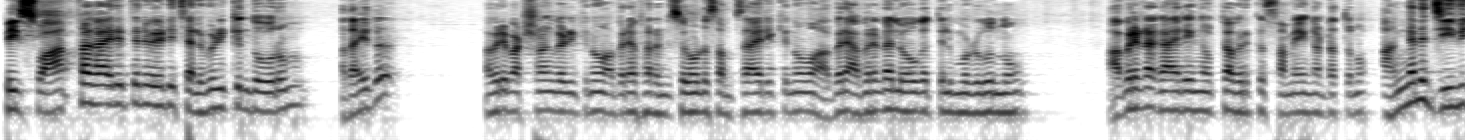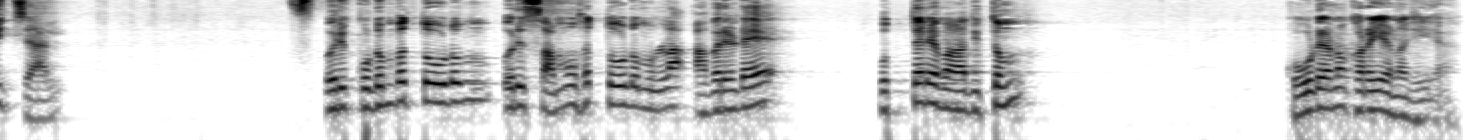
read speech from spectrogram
ഇപ്പൊ ഈ സ്വാർത്ഥ കാര്യത്തിന് വേണ്ടി ചെലവഴിക്കും തോറും അതായത് അവർ ഭക്ഷണം കഴിക്കുന്നു അവരെ ഫ്രണ്ട്സിനോട് സംസാരിക്കുന്നു അവർ അവരുടെ ലോകത്തിൽ മുഴുകുന്നു അവരുടെ കാര്യങ്ങൾക്ക് അവർക്ക് സമയം കണ്ടെത്തുന്നു അങ്ങനെ ജീവിച്ചാൽ ഒരു കുടുംബത്തോടും ഒരു സമൂഹത്തോടുമുള്ള അവരുടെ ഉത്തരവാദിത്വം കൂടുകയാണോ കുറയണോ ചെയ്യുക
